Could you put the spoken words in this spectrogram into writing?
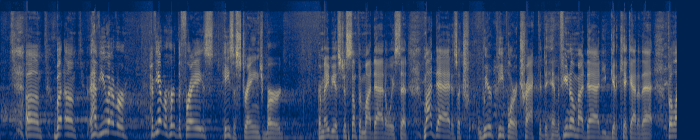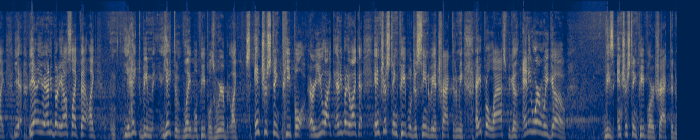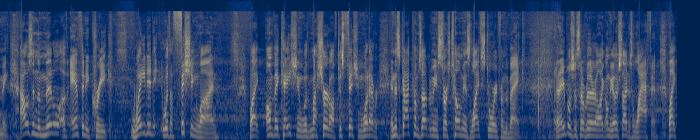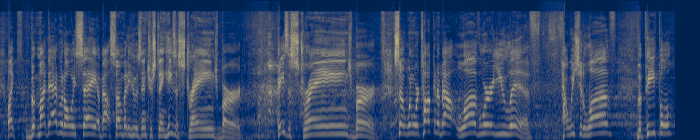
Um, but um, have you ever have you ever heard the phrase, he's a strange bird? Or maybe it's just something my dad always said. My dad is a tr- weird people are attracted to him. If you know my dad, you get a kick out of that. But like, yeah, yeah, anybody else like that? Like, you hate to be, you hate to label people as weird, but like interesting people. Are you like anybody like that? Interesting people just seem to be attracted to me. April laughs because anywhere we go, these interesting people are attracted to me. I was in the middle of Anthony Creek, waited with a fishing line like on vacation with my shirt off, just fishing, whatever. And this guy comes up to me and starts telling me his life story from the bank. And April's just over there, like on the other side, just laughing. Like, like, but my dad would always say about somebody who is interesting, he's a strange bird. He's a strange bird. So when we're talking about love where you live, how we should love the people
